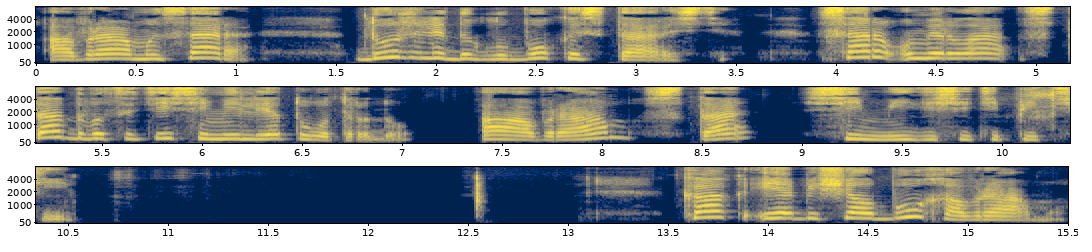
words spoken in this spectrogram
Авраам и Сара дожили до глубокой старости. Сара умерла 127 лет от роду, а Авраам – 175. Как и обещал Бог Аврааму,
